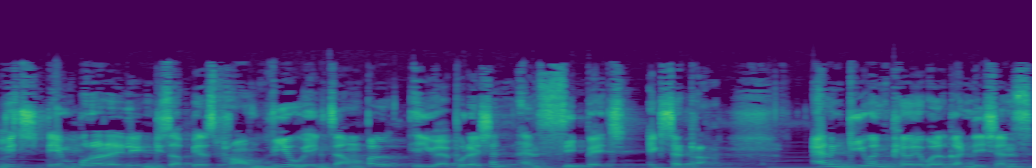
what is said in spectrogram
which temporarily disappears from view, example, evaporation and seepage, etc. And given favorable conditions,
